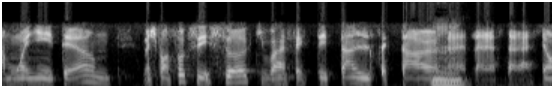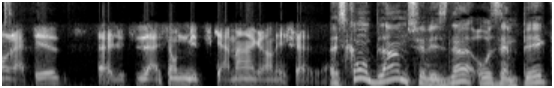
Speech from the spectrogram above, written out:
à moyen terme, mais je pense pas que c'est ça qui va affecter tant le secteur Mhm. euh, de la restauration rapide, l'utilisation de médicaments à grande échelle. Est-ce qu'on blâme, M. Vézina, Ozempic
